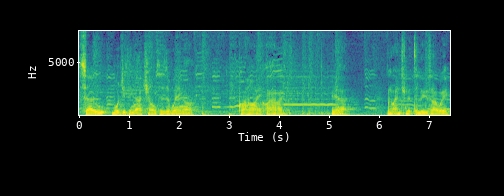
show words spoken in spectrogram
So, what do you think our chances of winning are? Quite high. Quite high. Yeah. We're not entering it to lose, are we? No.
